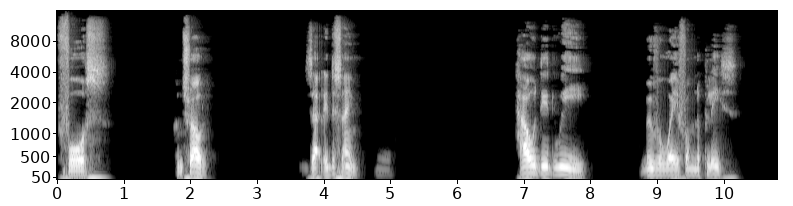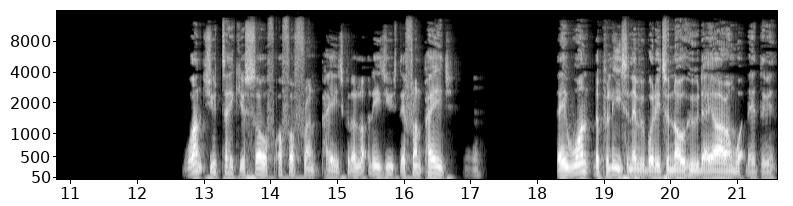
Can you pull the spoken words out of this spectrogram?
force, control. Exactly the same. How did we move away from the police? Once you take yourself off a front page, because a lot of these youths, they're front page. Mm. They want the police and everybody to know who they are and what they're doing.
